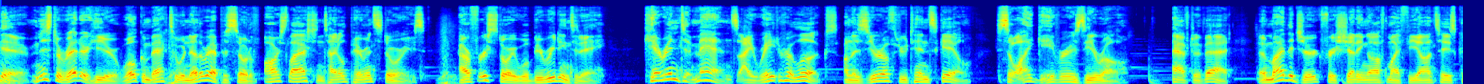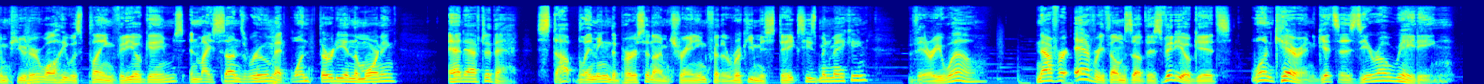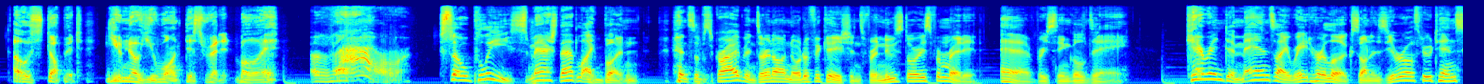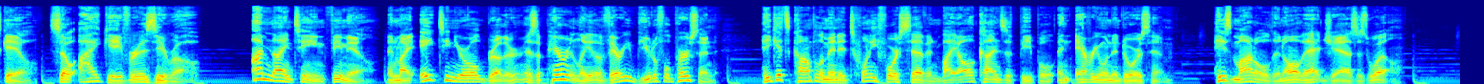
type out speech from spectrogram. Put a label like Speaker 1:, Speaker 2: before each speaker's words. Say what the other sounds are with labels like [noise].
Speaker 1: there, Mr. Redder here. Welcome back to another episode of r slash entitled Parent Stories. Our first story we'll be reading today. Karen demands I rate her looks on a 0 through 10 scale, so I gave her a 0. After that, am I the jerk for shutting off my fiance's computer while he was playing video games in my son's room at 1.30 in the morning? And after that, stop blaming the person I'm training for the rookie mistakes he's been making? Very well. Now for every thumbs up this video gets, one Karen gets a 0 rating.
Speaker 2: Oh, stop it. You know you want this, Reddit boy.
Speaker 1: So please smash that like button and subscribe and turn on notifications for new stories from Reddit every single day. Karen demands I rate her looks on a 0 through 10 scale, so I gave her a 0. I'm 19, female, and my 18 year old brother is apparently a very beautiful person. He gets complimented 24 7 by all kinds of people, and everyone adores him. He's modeled and all that jazz as well.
